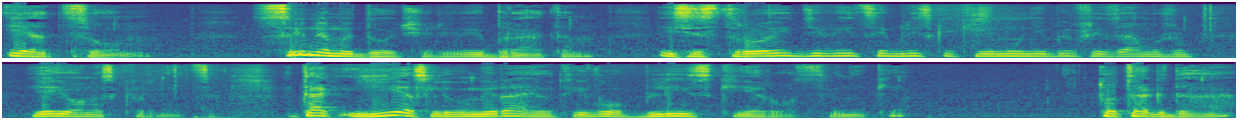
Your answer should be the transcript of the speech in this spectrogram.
и отцом, сыном и дочерью, и братом, и сестрой девицей, близкой к нему, не бывшей замужем, ей он осквернится. Итак, если умирают его близкие родственники, то тогда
